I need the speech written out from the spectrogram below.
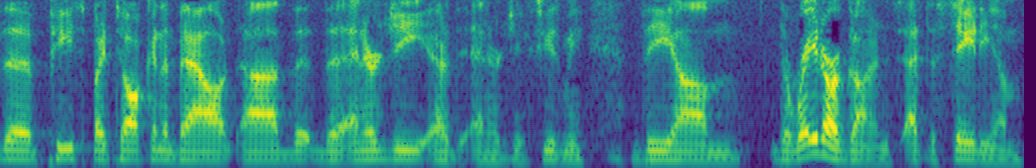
the piece by talking about uh, the the energy, or the energy, excuse me, the um the radar guns at the stadium,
